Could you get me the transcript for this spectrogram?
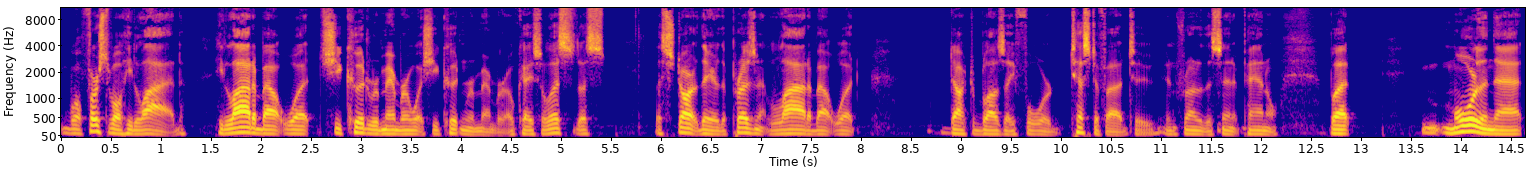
well first of all he lied. He lied about what she could remember and what she couldn't remember. Okay, so let's let's let's start there. The president lied about what Dr. Blasey Ford testified to in front of the Senate panel. But more than that,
